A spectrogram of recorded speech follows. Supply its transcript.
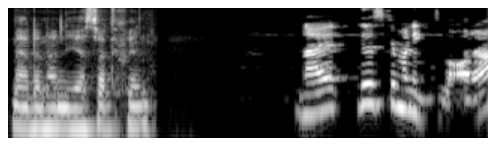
med den här nya strategin? Nej, det ska man inte vara.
